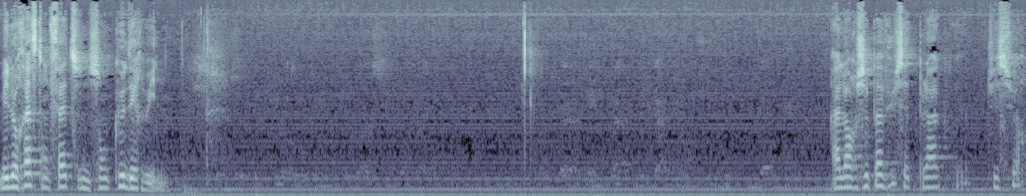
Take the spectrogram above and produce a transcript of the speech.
Mais le reste, en fait, ce ne sont que des ruines. Alors, j'ai pas vu cette plaque, tu es sûr?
